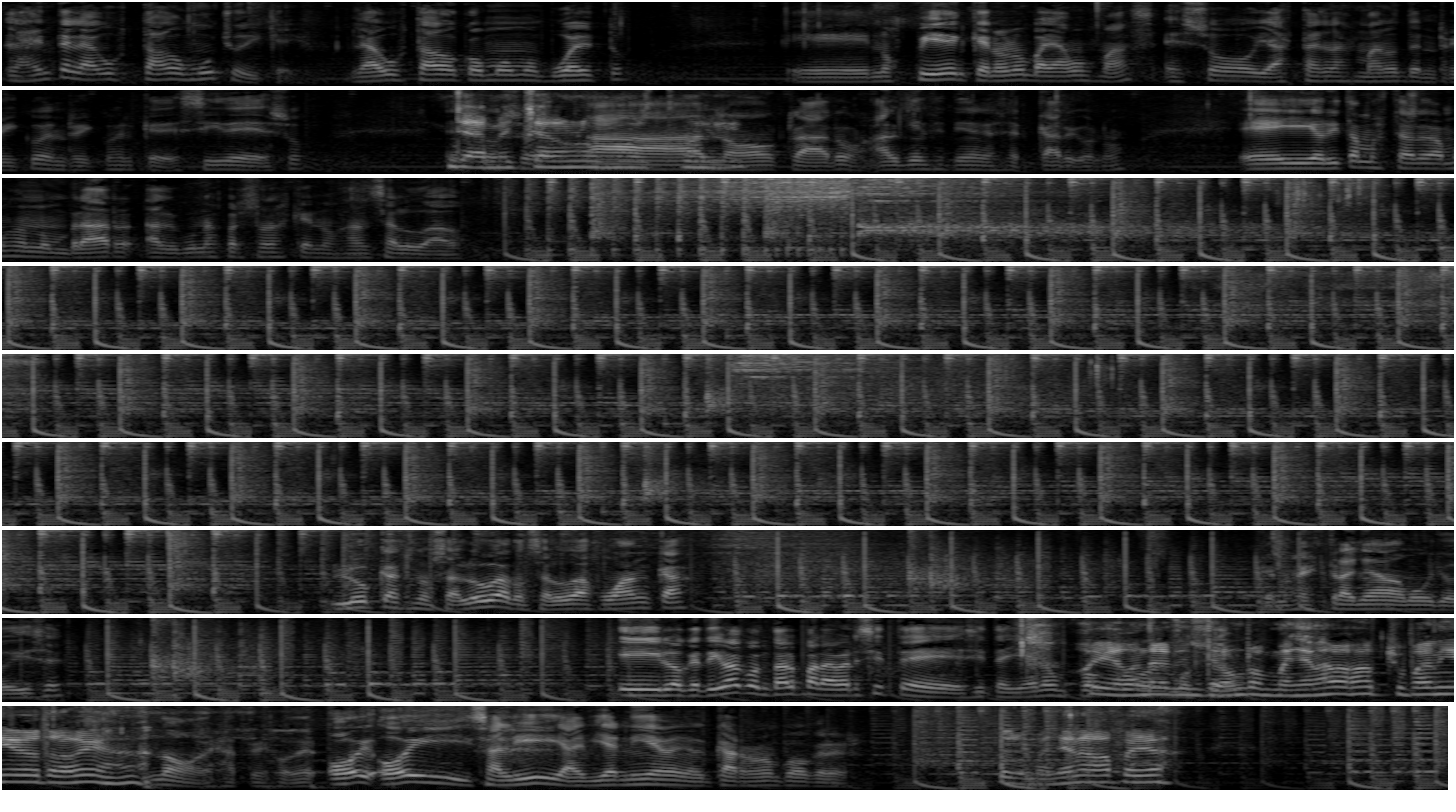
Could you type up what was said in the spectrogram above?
La gente le ha gustado mucho D-Cave. Le ha gustado cómo hemos vuelto. Eh, nos piden que no nos vayamos más. Eso ya está en las manos de Enrico. Enrico es el que decide eso. Ya me echaron los Ah, muertos. no, claro, alguien se tiene que hacer cargo, ¿no? Eh, y ahorita más tarde vamos a nombrar algunas personas que nos han saludado. Lucas nos saluda, nos saluda Juanca. Que nos extrañaba mucho, dice. Y lo que te iba a contar para ver si te, si te llena un poco Oye, de Wander, te interrumpo. Mañana vas a chupar nieve otra vez, ¿ah? No, déjate de joder. Hoy, hoy salí, había nieve en el carro, no puedo creer. Pero mañana va para allá.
